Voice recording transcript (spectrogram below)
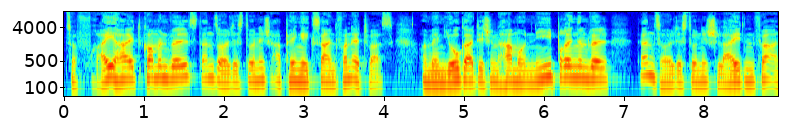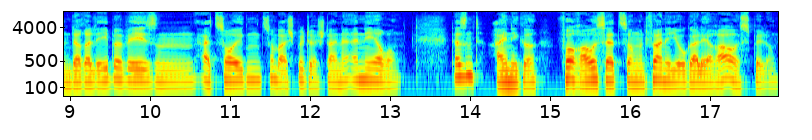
zur Freiheit kommen willst, dann solltest du nicht abhängig sein von etwas. Und wenn Yoga dich in Harmonie bringen will, dann solltest du nicht Leiden für andere Lebewesen erzeugen, zum Beispiel durch deine Ernährung. Das sind einige Voraussetzungen für eine Yogalehrerausbildung.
